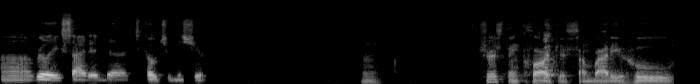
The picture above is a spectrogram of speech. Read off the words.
uh, really excited uh, to coach them this year. Hmm. Tristan Clark is somebody who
